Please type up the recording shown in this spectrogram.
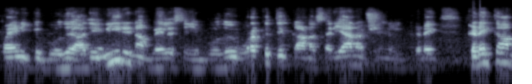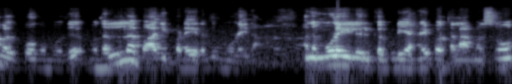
பயணிக்கும் போது அதை மீறி நாம் வேலை செய்யும் போது உறக்கத்திற்கான சரியான விஷயங்கள் கிடை கிடைக்காமல் போகும்போது முதல்ல பாதிப்படைகிறது மூளைதான். அந்த மூளையில் இருக்கக்கூடிய ஹைப்போதலாமஸும்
